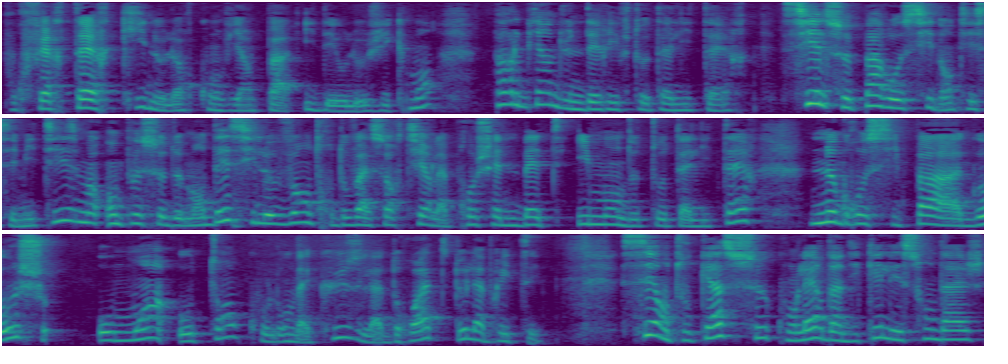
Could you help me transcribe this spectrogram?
pour faire taire qui ne leur convient pas idéologiquement, parle bien d'une dérive totalitaire. Si elle se part aussi d'antisémitisme, on peut se demander si le ventre d'où va sortir la prochaine bête immonde totalitaire ne grossit pas à gauche au moins autant que l'on accuse la droite de l'abriter. C'est en tout cas ce qu'ont l'air d'indiquer les sondages,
